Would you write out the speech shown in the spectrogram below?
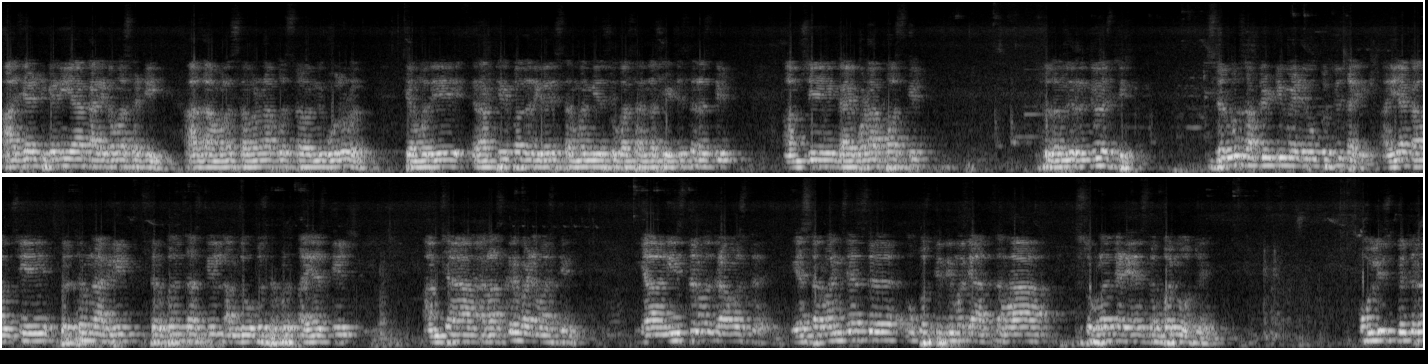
आज या ठिकाणी या कार्यक्रमासाठी आज आम्हाला सर्वांना आपण सर्वांनी बोलवलं. त्यामध्ये राष्ट्रीय पदाधिकारी सन्माननीय सुभाष अण्णा शेटे सर असतील आमचे गायकवाड अप्पा असतील सुधामजी रणजीव असतील. सर्वच आपली टीम या उपस्थित आहे. आणि या गावचे प्रथम नागरिक सरपंच असतील आमचे उपसरपंच ताई असतील आमच्या राजकर मॅडम असतील या आणि सर्व ग्रामस्थ या सर्वांच्याच उपस्थितीमध्ये आजचा हा सोहळा त्या ठिकाणी संपन्न होतोय. पोलीस मित्र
